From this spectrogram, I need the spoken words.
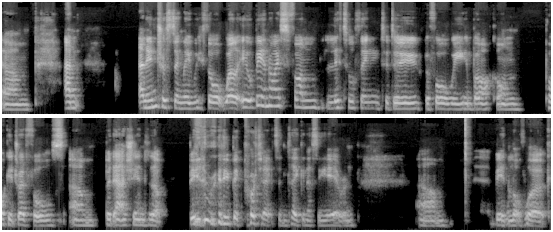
Um, and and interestingly, we thought, well, it would be a nice, fun little thing to do before we embark on Pocket Dreadfuls. Um, but it actually ended up being a really big project and taking us a year and um, being a lot of work,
